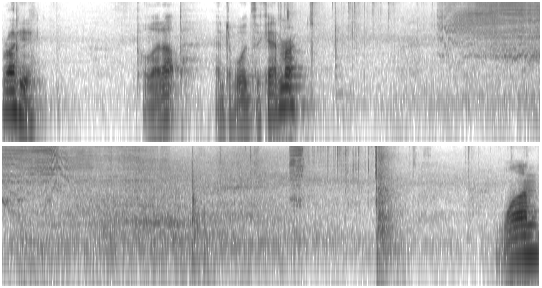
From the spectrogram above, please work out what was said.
right here. Pull that up and towards the camera. One.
